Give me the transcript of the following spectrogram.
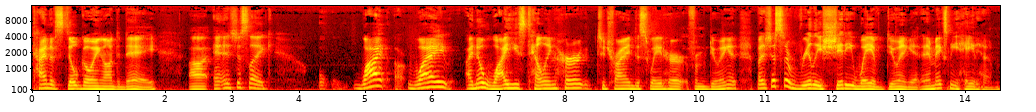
kind of still going on today. Uh, and it's just like, why, why? I know why he's telling her to try and dissuade her from doing it, but it's just a really shitty way of doing it, and it makes me hate him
